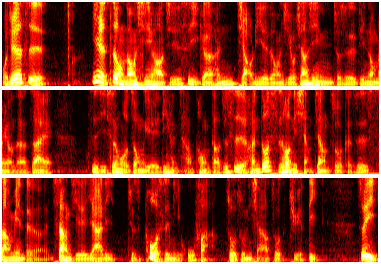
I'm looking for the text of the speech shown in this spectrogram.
我觉得是因为这种东西哈，其实是一个很角力的东西。我相信就是听众朋友呢在。自己生活中也一定很常碰到，就是很多时候你想这样做，可是上面的上级的压力就是迫使你无法做出你想要做的决定，所以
